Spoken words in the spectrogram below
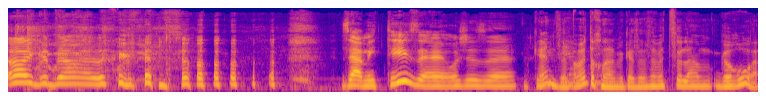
אוי, גדול, גדול. זה אמיתי זה, או שזה... כן, זה לא מתוכנן בגלל זה, זה מצולם גרוע.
